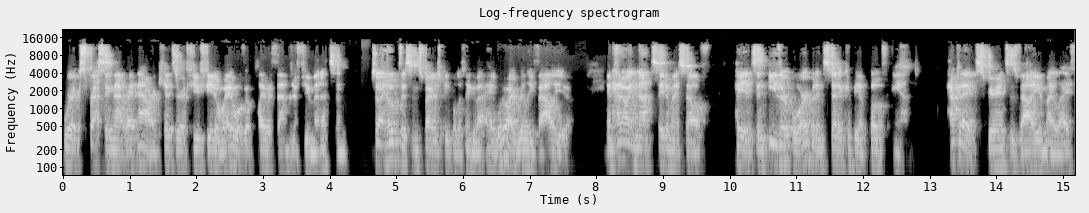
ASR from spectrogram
we're expressing that right now. Our kids are a few feet away. We'll go play with them in a few minutes. And so I hope this inspires people to think about hey, what do I really value? And how do I not say to myself, hey, it's an either or, but instead it could be a both and. How could I experience this value in my life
